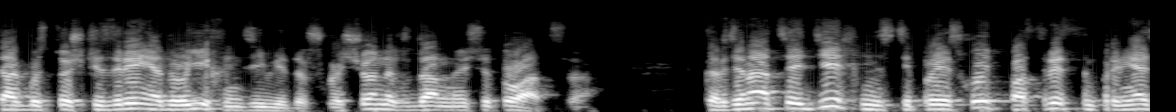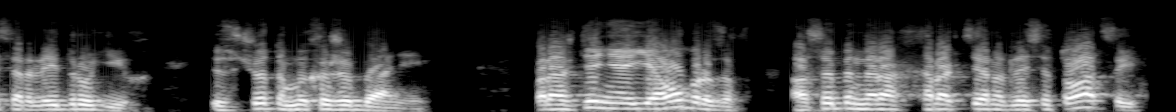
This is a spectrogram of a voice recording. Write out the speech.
как бы с точки зрения других индивидов, включенных в данную ситуацию. Координация деятельности происходит посредством принятия ролей других и с учетом их ожиданий. Порождение я-образов особенно характерно для ситуаций,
